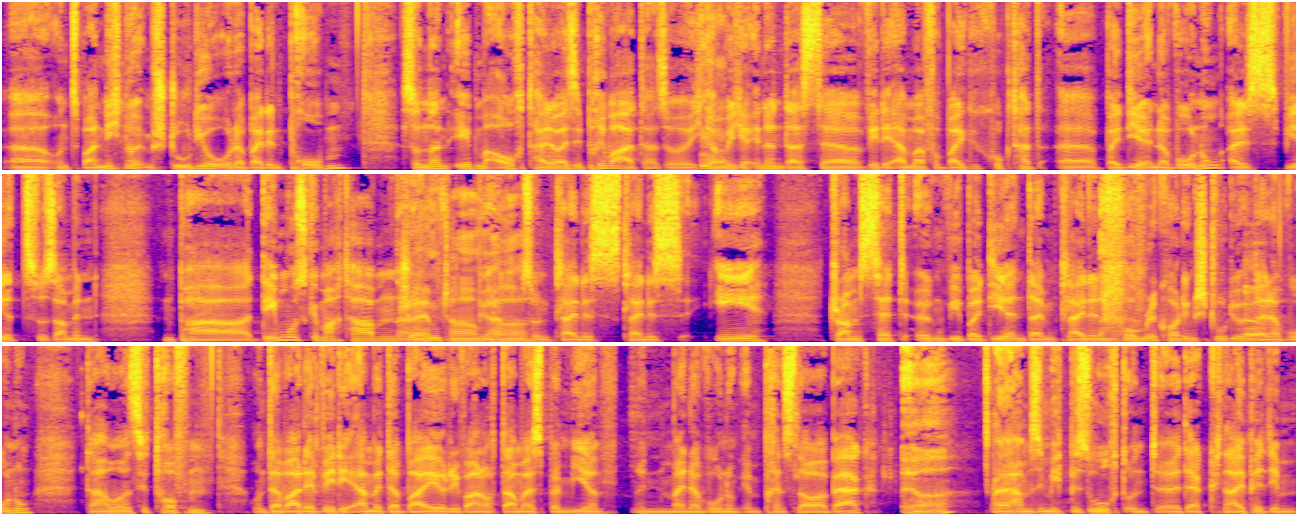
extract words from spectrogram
Äh, und zwar nicht nur im Studio oder bei den Proben, sondern eben auch teilweise privat. Also ich kann Ja. mich erinnern, dass der WDR mal vorbeigeguckt hat äh, bei dir in der Wohnung, als wir zusammen ein paar Demos gemacht haben. Jammed haben, Wir ja. hatten so ein kleines, kleines E. Drumset irgendwie bei dir in deinem kleinen Home Recording Studio in deiner Wohnung. Da haben wir uns getroffen und da war der WDR mit dabei und die waren auch damals bei mir in meiner Wohnung im Prenzlauer Berg. Ja. Äh, haben sie mich besucht und äh, der Kneipe, dem,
